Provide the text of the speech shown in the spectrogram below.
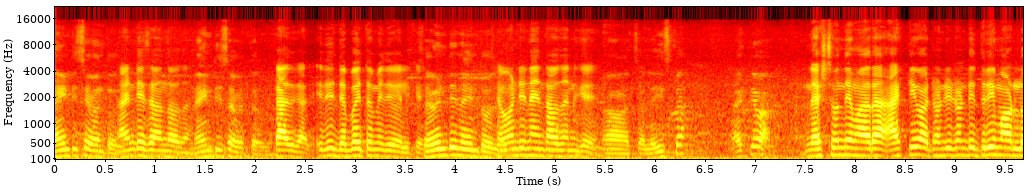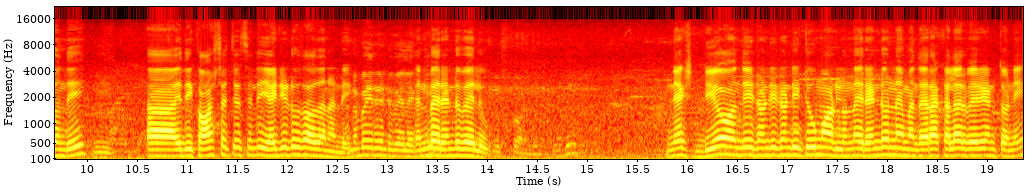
Ninety seven thousand ninety seven thousand ninety seven thousand కాదు కాదు ఇది డెబ్బై తొమ్మిది వేలకి. Seventy nine thousand seventy nine థౌసండ్కి చలో ఇస్కా యాక్టివా? నెక్స్ట్ ఉంది మన Activa twenty twenty three model ఉంది ఇది కాస్ట్ వచ్చేసింది ఎయిటీ టూ థౌసండ్ అండి. ఎనభై రెండు వేలు ఎనభై రెండు వేలు. నెక్స్ట్ డియో ఉంది ట్వంటీ ట్వంటీ టూ మోడల్ ఉన్నాయి రెండు ఉన్నాయి మన దగ్గర కలర్ వేరియంట్తోని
